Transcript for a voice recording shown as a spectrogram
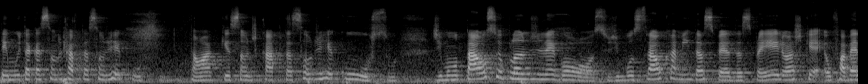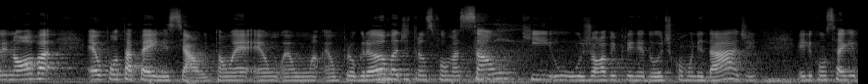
Tem muita questão de captação de recurso. Então, a questão de captação de recurso, de montar o seu plano de negócio, de mostrar o caminho das pedras para ele, eu acho que é, o Favela Inova é o pontapé inicial. Então, é, é, um, é, uma, é um programa de transformação que o, o jovem empreendedor de comunidade, ele consegue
